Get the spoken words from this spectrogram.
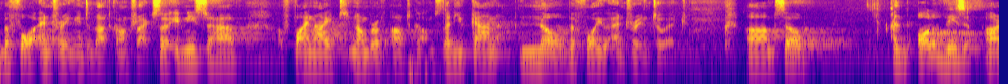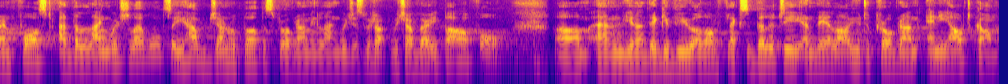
before entering into that contract. So it needs to have a finite number of outcomes that you can know before you enter into it. Um, so and all of these are enforced at the language level. So you have general purpose programming languages, which are, which are very powerful. Um, and you know, they give you a lot of flexibility and they allow you to program any outcome.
